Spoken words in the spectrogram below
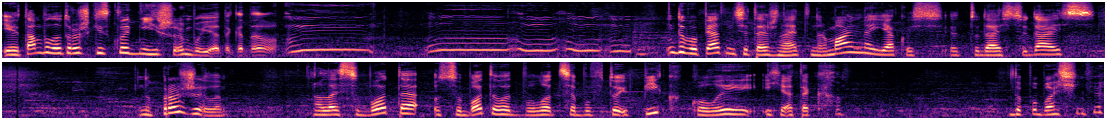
і там було трошки складніше, бо я така. «М, м, м, м». Ну, Типу, п'ятниця теж, знаєте, нормально, якось туди-сюди. Ну, прожили. Але субота, у суботу от було, це був той пік, коли я така до побачення.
